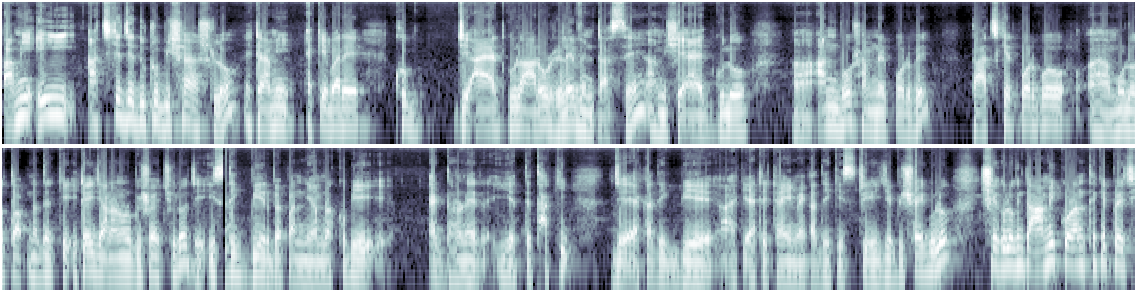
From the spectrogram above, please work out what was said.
আমি এই আজকে যে দুটো বিষয় আসলো, এটা আমি একেবারে খুব যে আয়াতগুলো আরও রেলেভেন্ট আছে, আমি সেই আয়াতগুলো আনব সামনের পর্বে। তো আজকের পর্ব মূলত আপনাদেরকে এটাই জানানোর বিষয় ছিল যে ইসলামিক বিয়ের ব্যাপার নিয়ে আমরা খুবই এক ধরনের ইয়েতে থাকি যে একাধিক বিয়ে অ্যাট এ টাইম একাধিক স্ত্রী যে বিষয়গুলো, সেগুলো কিন্তু আমি কোরআন থেকে পেয়েছি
